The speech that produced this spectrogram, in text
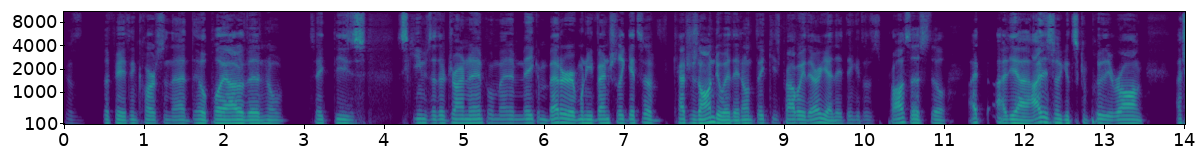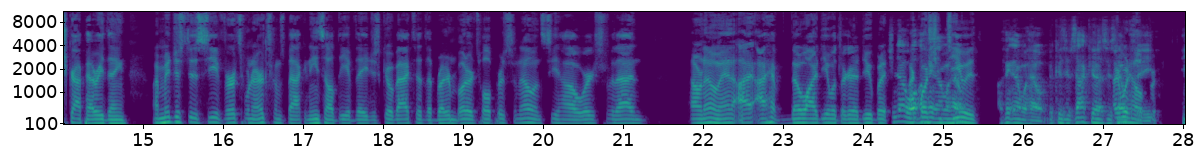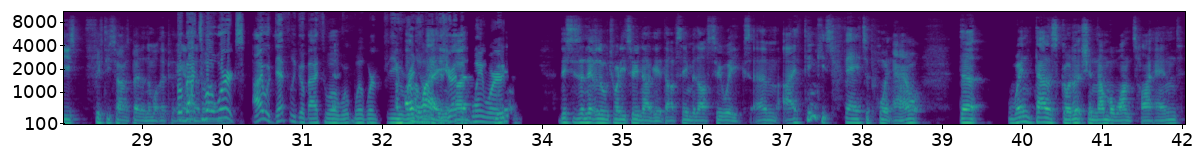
Because the faith in Carson that he'll play out of it and he'll take these schemes that they're trying to implement and make him better. When he eventually gets a catches onto it, they don't think he's probably there yet. They think it's a process still. I, I yeah, I just think it's completely wrong. I scrap everything. I'm interested to see if Ertz when Ertz comes back and he's healthy, if they just go back to the bread and butter 12 personnel and see how it works for that and I don't know, man. I, I have no idea what they're going to do. But you know what? My question to you is I think that will help because if Zach Ertz is healthy, he's 50 times better than what they're putting Go back to what works. I would definitely go back to what, what worked for you. By the way, you're at the point where. This is a little 22 nugget that I've seen the last two weeks. Um, I think it's fair to point out that when Dallas Goedert's your number one tight end,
